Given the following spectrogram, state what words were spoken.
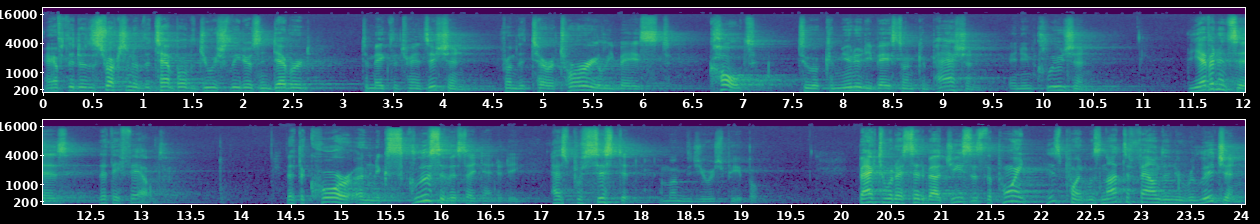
After the destruction of the temple, the Jewish leaders endeavored to make the transition from the territorially based cult to a community based on compassion and inclusion. The evidence is that they failed, that the core of an exclusivist identity has persisted among the Jewish people. Back to what I said about Jesus, the point, his point was not to found a new religion,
